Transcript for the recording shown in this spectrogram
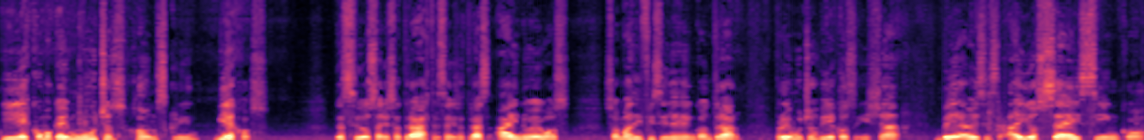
y es como que hay muchos homescreen viejos. De hace dos años atrás, tres años atrás. Hay nuevos, son más difíciles de encontrar, pero hay muchos viejos y ya ver a veces iOS 6, 5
